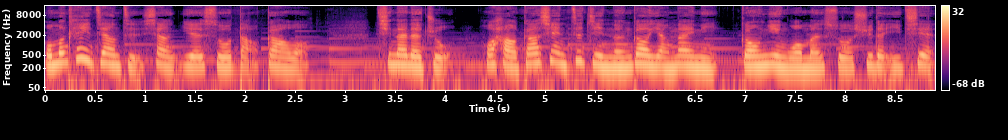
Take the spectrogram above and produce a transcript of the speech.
我们可以这样子向耶稣祷告哦，亲爱的主。我好高兴自己能够仰赖你，供应我们所需的一切。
